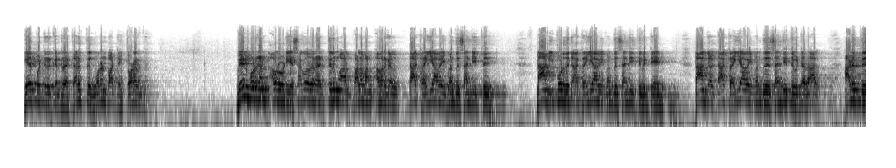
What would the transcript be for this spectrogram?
ஏற்பட்டிருக்கின்ற கருத்து முரண்பாட்டை தொடர்ந்து வேல்முருகன் அவருடைய சகோதரர் திருமால் பலவன் அவர்கள் டாக்டர் ஐயாவை வந்து சந்தித்து நான் இப்பொழுது டாக்டர் ஐயாவை வந்து சந்தித்து விட்டேன். நாங்கள் டாக்டர் ஐயாவை வந்து சந்தித்து விட்டதால் அடுத்து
